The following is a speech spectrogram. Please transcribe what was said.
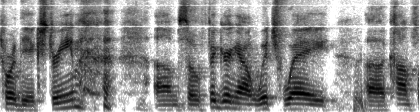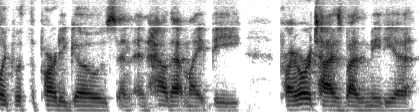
toward the extreme. um, so figuring out which way uh, conflict with the party goes and, and how that might be prioritized by the media,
